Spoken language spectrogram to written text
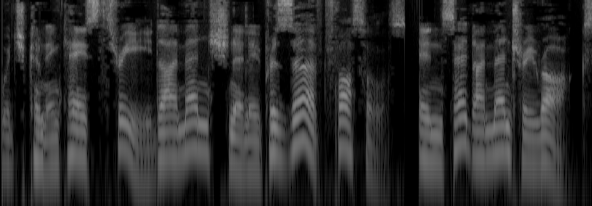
which can encase three-dimensionally preserved fossils. In sedimentary rocks,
